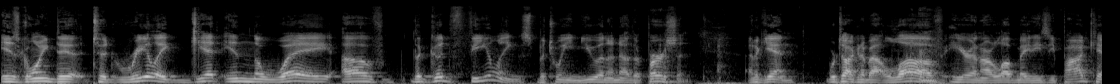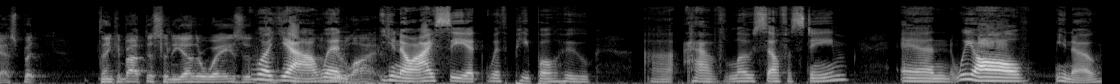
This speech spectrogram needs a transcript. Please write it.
is going to, to really get in the way of the good feelings between you and another person. And again, we're talking about love here in our Love Made Easy podcast, but think about this in the other ways of, Well, yeah, of when your life. you know, I see it with people who uh, have low self-esteem, and we all, you know,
